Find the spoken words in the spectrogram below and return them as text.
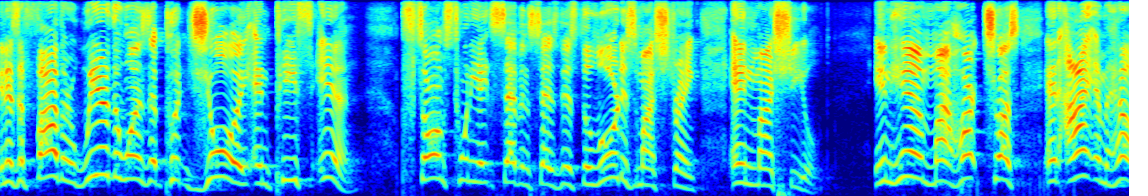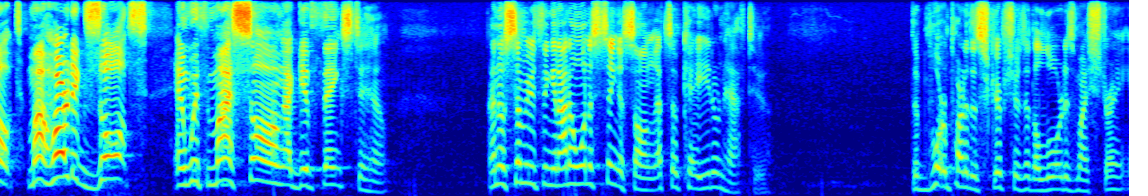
And as a father, we're the ones that put joy and peace in. Psalms 28 7 says this The Lord is my strength and my shield. In him my heart trusts, and I am helped. My heart exalts, and with my song I give thanks to him. I know some of you are thinking, I don't want to sing a song. That's okay, you don't have to. The important part of the scripture is that the Lord is my strength.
